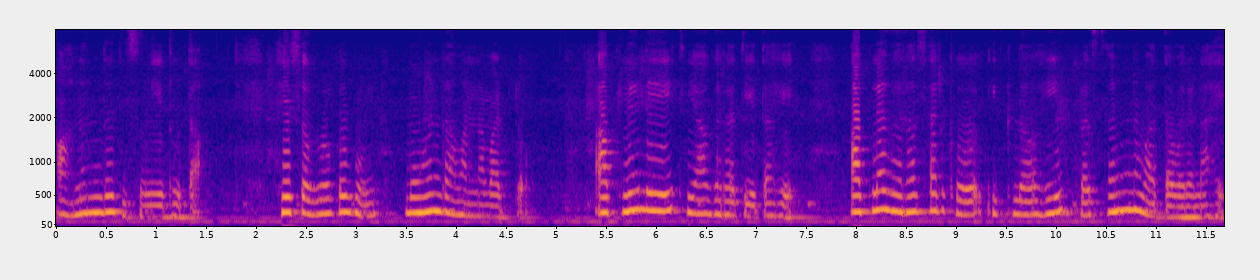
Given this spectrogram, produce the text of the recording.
आनंद दिसून येत होता. हे सगळं बघून मोहनरावांना वाटलं आपली लेख या घरात येत आहे. आपल्या घरासारखं इथलंही प्रसन्न वातावरण आहे.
